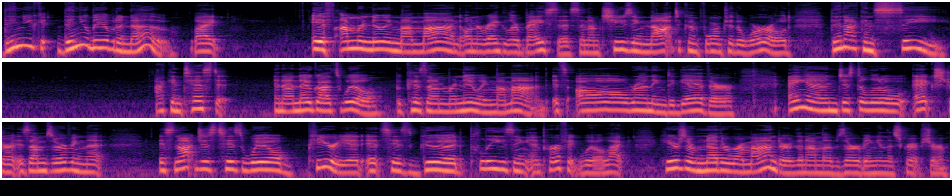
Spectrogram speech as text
then you can, then you'll be able to know, like, if I'm renewing my mind on a regular basis and I'm choosing not to conform to the world, then I can see, I can test it, and I know God's will because I'm renewing my mind. It's all running together. And just a little extra is I'm observing that it's not just His will, period, it's His good, pleasing, and perfect will. Like, here's another reminder that I'm observing in the scripture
